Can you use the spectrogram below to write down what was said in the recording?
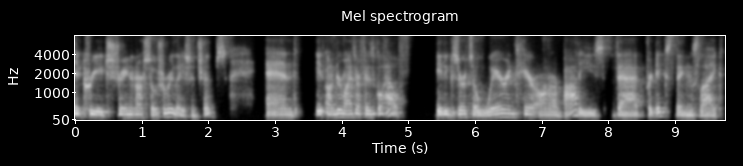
It creates strain in our social relationships and it undermines our physical health. It exerts a wear and tear on our bodies that predicts things like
